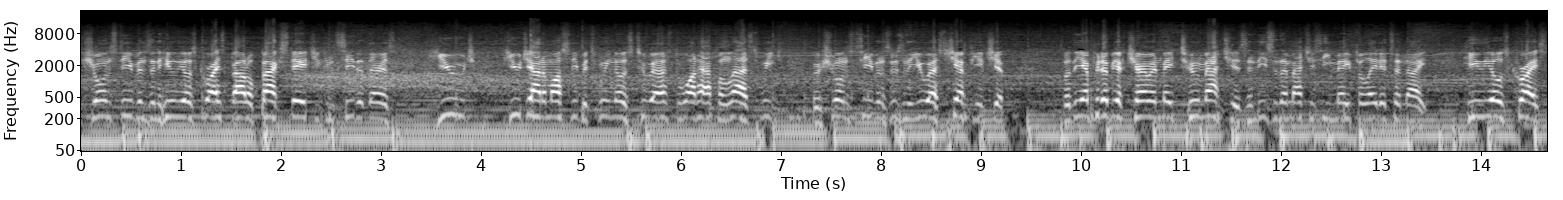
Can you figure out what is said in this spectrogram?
Shaun Stevens and Helios Christ battle backstage. You can see that there is huge, huge animosity between those two as to what happened last week with Shaun Stevens losing the U.S. Championship. But the MPWF chairman made two matches, and these are the matches he made for later tonight. Helios Christ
